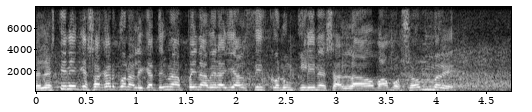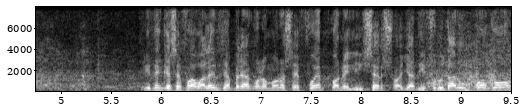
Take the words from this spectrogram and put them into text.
Se les tiene que sacar con alicate. Una pena ver allá al Cid con un clines al lado. Vamos, hombre. Dicen que se fue a Valencia a pelear con los moros. Se fue con el inserso allá a disfrutar un poco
